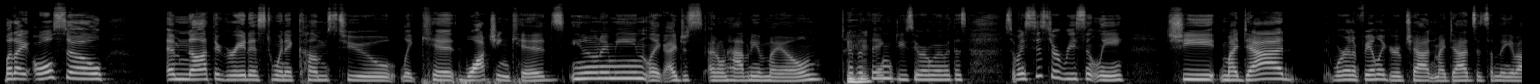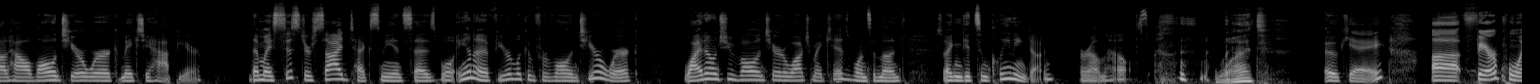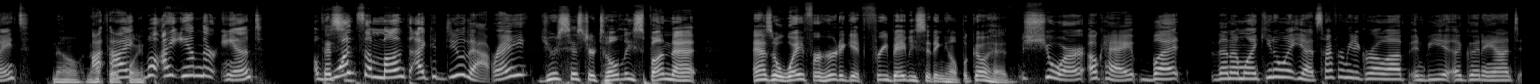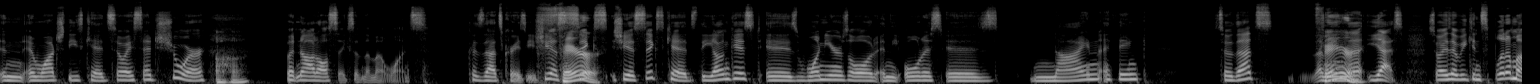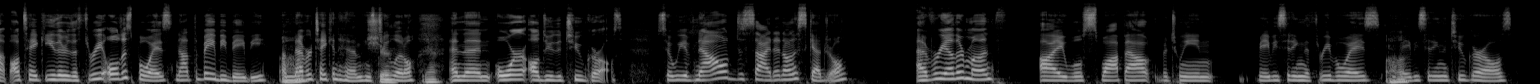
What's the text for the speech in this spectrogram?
but I also am not the greatest when it comes to like kid watching kids. You know what I mean? Like I just I don't have any of my own type of mm-hmm. thing. Do you see where I'm going with this? So my sister recently, she my dad, we're in a family group chat, and my dad said something about how volunteer work makes you happier. Then my sister side texts me and says, Well, Anna, if you're looking for volunteer work, why don't you volunteer to watch my kids once a month so I can get some cleaning done around the house? What? okay. Uh, fair point. No, not fair I, point. I, well, I am their aunt. That's- Once a month, I could do that, right? Your sister totally spun that as a way for her to get free babysitting help. But go ahead. Sure. Okay. But then I'm like, you know what? Yeah, it's time for me to grow up and be a good aunt and, and watch these kids. So I said, sure, Uh huh. but not all six of them at once. Because that's crazy. She has Fair. six. She has six kids. The youngest is one years old, and the oldest is nine, I think. So that's I mean, Fair. that, yes. So I said we can split them up. I'll take either the three oldest boys, not the baby baby. I'm Uh-huh. never taking him. He's Sure. too little. Yeah. And then, or I'll do the two girls. So we have now decided on a schedule. Every other month, I will swap out between babysitting the three boys Uh-huh. and babysitting the two girls.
